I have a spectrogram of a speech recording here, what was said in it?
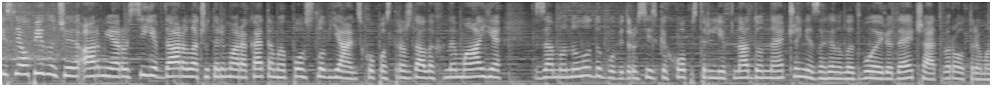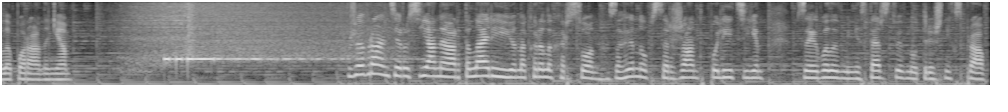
Після опівночі армія Росії вдарила чотирма ракетами по Слов'янську. Постраждалих немає. За минулу добу від російських обстрілів на Донеччині загинули двоє людей, четверо отримали поранення. Вже вранці росіяни артилерією накрили Херсон. Загинув сержант поліції, заявили в міністерстві внутрішніх справ.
